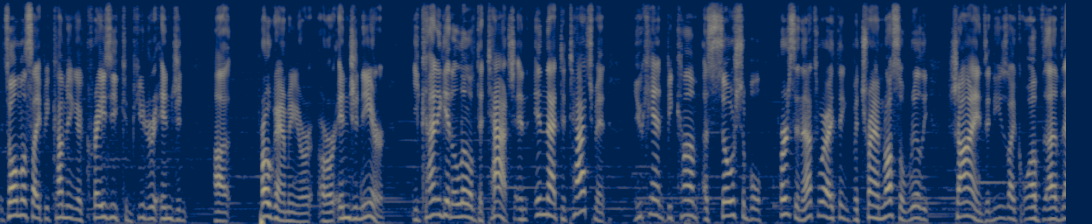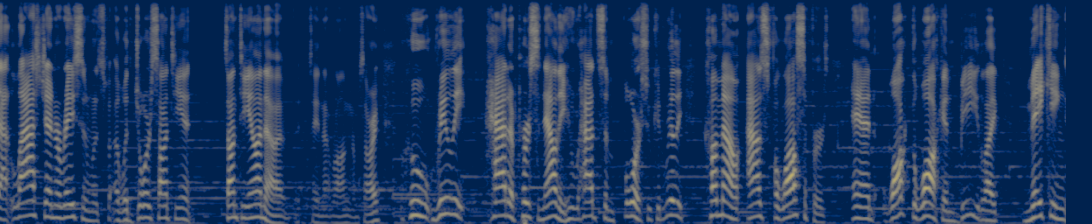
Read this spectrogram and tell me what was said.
it's almost like becoming a crazy computer engine uh, programming or, or engineer. You kind of get a little detached. And in that detachment, you can't become a sociable person. That's where I think Bertrand Russell really shines. And he's like, well, of, of that last generation with, with George Santian, Santayana, I'm saying that wrong, I'm sorry, who really had a personality, who had some force, who could really come out as philosophers and walk the walk and be like making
